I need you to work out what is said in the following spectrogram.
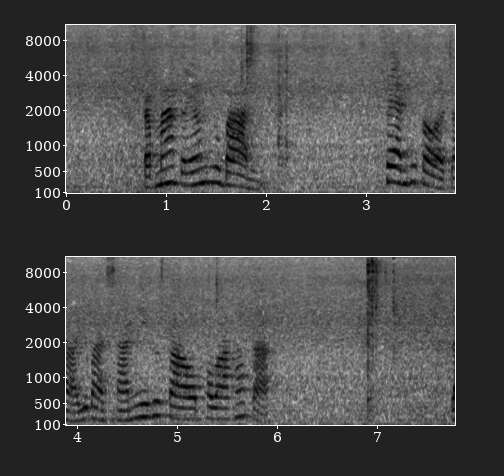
ๆ กลับมาก็ยังอยู่บ้าน แฟนที่เก่าละจ้าอยู่บ้านสามีคือเก่าเพราะว่าเฮากะห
